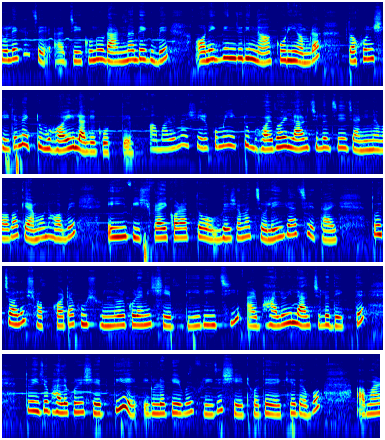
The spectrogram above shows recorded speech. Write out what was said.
চলে গেছে। আর যে কোনো রান্না দেখবে অনেক দিন যদি না করি আমরা তখন সেইটা না একটু ভয়ই লাগে করতে। আমারও না সেরকমই একটু ভয় ভয় লাগছিল যে, জানি না বাবা কেমন হবে। এই ফিশ ফ্রাই করার তো অভ্যেস আমার চলেই গেছে, তাই তো চলো সব কটা খুব সুন্দর করে আমি শেপ দিয়ে দিয়েছি আর ভালোই লাগছিল দেখতে। তো এই যে ভালো করে শেপ দিয়ে এগুলোকে এবার ফ্রিজে সেট হতে রেখে দেবো। আমার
